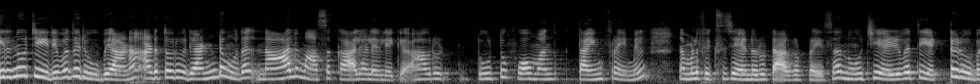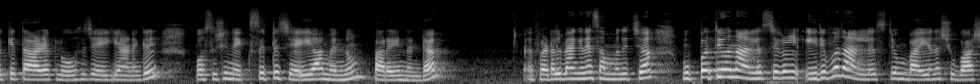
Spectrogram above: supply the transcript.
ഇരുന്നൂറ്റി ഇരുപത് രൂപയാണ് അടുത്തൊരു രണ്ട് മുതൽ നാല് മാസ കാലയളവിലേക്ക് ആ ഒരു two two four month time ഫ്രെയിമിൽ നമ്മൾ ഫിക്സ് ചെയ്യേണ്ട ഒരു ടാർഗറ്റ് പ്രൈസ് നൂറ്റി എഴുപത്തി എട്ട് രൂപയ്ക്ക് താഴെ ക്ലോസ് ചെയ്യുകയാണെങ്കിൽ പൊസിഷൻ എക്സിറ്റ് ചെയ്യാമെന്നും പറയുന്നുണ്ട്. ഫെഡറൽ ബാങ്കിനെ സംബന്ധിച്ച് മുപ്പത്തിയൊന്ന് അനലിസ്റ്റുകൾ ഇരുപത് അനലിസ്റ്റും ബൈ എന്ന ശുപാർശ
